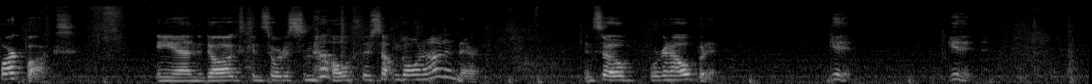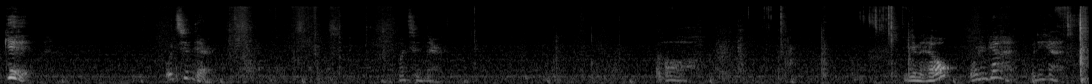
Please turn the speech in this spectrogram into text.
bark box. And the dogs can sort of smell there's something going on in there. And so we're going to open it. Get it. Get it. Get it. What's in there? What's in there? Oh. You gonna help? What do you got? What do you got?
